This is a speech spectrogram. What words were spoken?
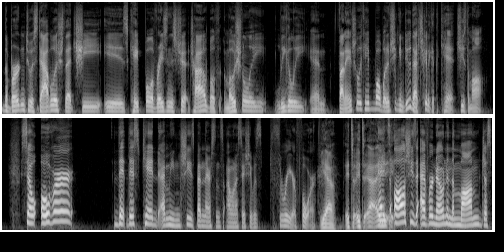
the burden to establish that she is capable of raising this ch- child, both emotionally, legally, and financially capable. But if she can do that, she's gonna get the kid. She's the mom. so over that this kid, I mean, she's been there since I want to say she was 3 or 4. Yeah, it's it's uh, It's it- all she's ever known and the mom just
